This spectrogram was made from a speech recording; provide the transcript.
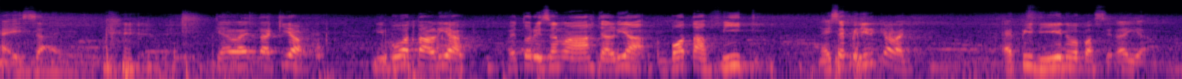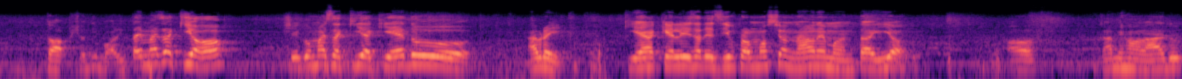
É isso aí. Quem vai estar aqui, ó. De boa tá ali, ó. Vetorizando a arte ali, ó. Bota 20. Né? Isso é pedido, que É pedido, meu parceiro. Aí, ó. Top, show de bola. E tá mais aqui, ó. Chegou mais aqui, aqui é do... Abre aí. Que é aqueles adesivos promocional, né, mano? Tá aí, ó. Ó, cabo enrolado.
